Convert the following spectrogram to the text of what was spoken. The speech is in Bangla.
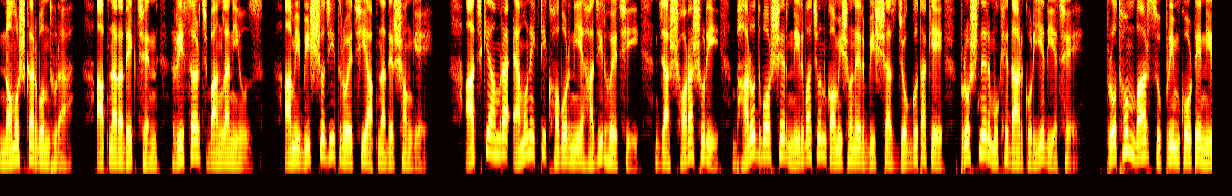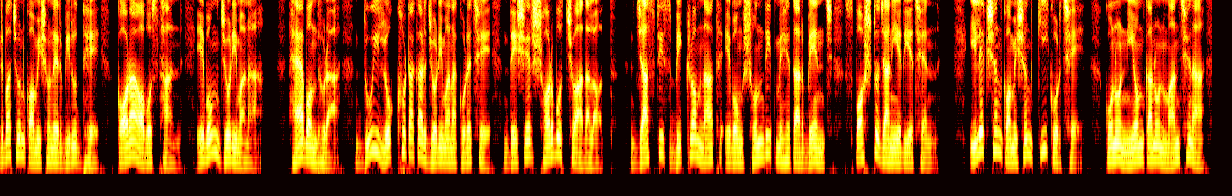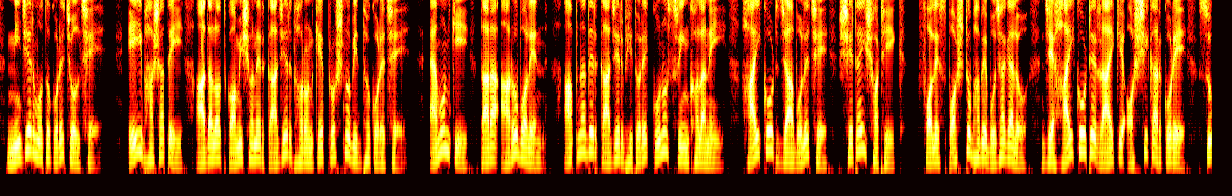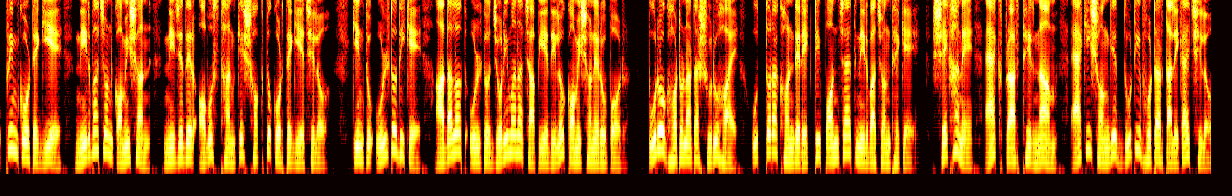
নমস্কার বন্ধুরা, আপনারা দেখছেন রিসার্চ বাংলা নিউজ। আমি বিশ্বজিৎ রয়েছি আপনাদের সঙ্গে। আজকে আমরা এমন একটি খবর নিয়ে হাজির হয়েছি, যা সরাসরি ভারতবর্ষের নির্বাচন কমিশনের বিশ্বাসযোগ্যতাকে প্রশ্নের মুখে দাঁড় করিয়ে দিয়েছে। প্রথমবার সুপ্রিম কোর্টে নির্বাচন কমিশনের বিরুদ্ধে কড়া অবস্থান এবং জরিমানা। হ্যাঁ বন্ধুরা, দুই লক্ষ টাকার জরিমানা করেছে দেশের সর্বোচ্চ আদালত। জাস্টিস বিক্রমনাথ এবং সন্দীপ মেহতার বেঞ্চ স্পষ্ট জানিয়ে দিয়েছেন, ইলেকশন কমিশন কি করছে, কোনো নিয়মকানুন মানছে না, নিজের মতো করে চলছে। এই ভাষাতেই আদালত কমিশনের কাজের ধরনকে প্রশ্নবিদ্ধ করেছে। এমনকি তারা আরও বলেন, আপনাদের কাজের ভিতরে কোনো শৃঙ্খলা নেই, হাইকোর্ট যা বলেছে সেটাই সঠিক। ফলে স্পষ্টভাবে বোঝা গেল যে হাইকোর্টের রায়কে অস্বীকার করে সুপ্রিম কোর্টে গিয়ে নির্বাচন কমিশন নিজেদের অবস্থানকে শক্ত করতে গিয়েছিল। কিন্তু উল্টো দিকে আদালত উল্টো জরিমানা চাপিয়ে দিল কমিশনের উপর। পুরো ঘটনাটা শুরু হয় উত্তরাখণ্ডের একটি পঞ্চায়েত নির্বাচন থেকে। সেখানে এক প্রার্থীর নাম একই সঙ্গে দুটি ভোটার তালিকায় ছিল।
